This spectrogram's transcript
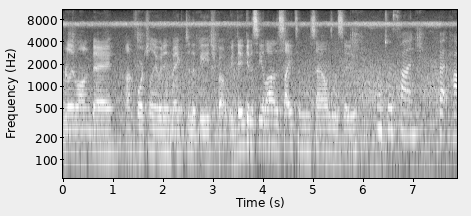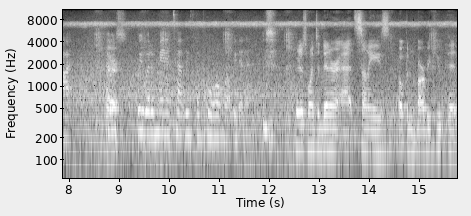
Really long day. Unfortunately, we didn't make it to the beach, but we did get to see a lot of the sights and sounds of the city. Which was fun, but hot. I wish we would have made it to at least the pool, but we didn't. We just went to dinner at Sonny's open barbecue pit.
